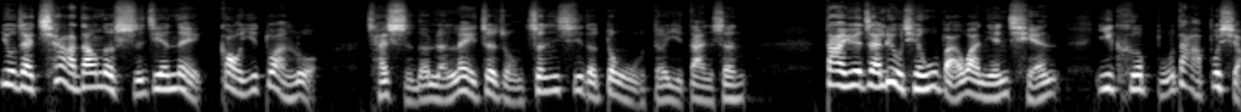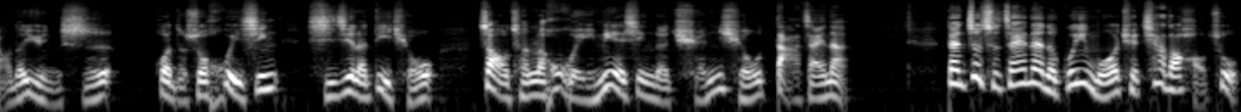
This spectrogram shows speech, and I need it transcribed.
又在恰当的时间内告一段落，才使得人类这种珍稀的动物得以诞生。大约在六千五百万年前，一颗不大不小的陨石。或者说彗星袭击了地球，造成了毁灭性的全球大灾难。但这次灾难的规模却恰到好处，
